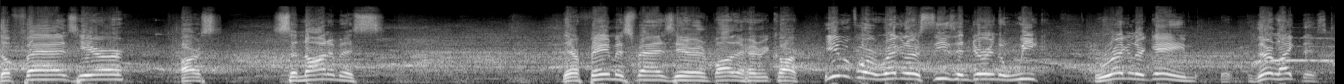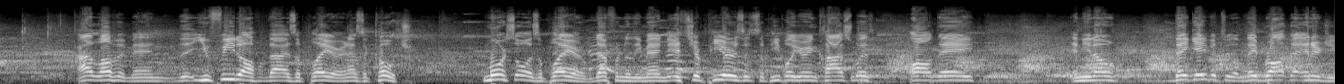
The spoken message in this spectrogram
The fans here are synonymous. They're famous fans here in Father Henry Carr. Even for a regular season during the week, regular game, they're like this. I love it, man. You feed off of that as a player and as a coach. More so as a player, definitely, man. It's your peers, it's the people you're in class with all day. And you know, they gave it to them. They brought the energy.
